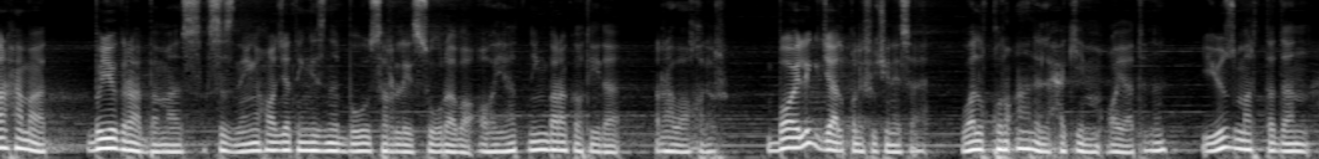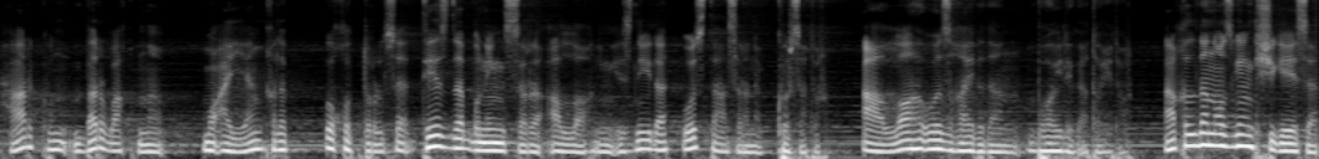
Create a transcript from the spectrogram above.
Marhamat buyuk rabbimiz sizning hojatingizni bu sirli sura va oyatning barakotida ravo qilur. Boylik jalb qilish uchun esa val qur'anil hakim oyatini yuz martadan har kun bir vaqtni muayyan qilib o'qib turilsa tezda buning siri allohning izniyle o'z ta'sirini ko'rsatur. Alloh o'z g'aybidan boylik ato etur aqldan ozgan kishiga esa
